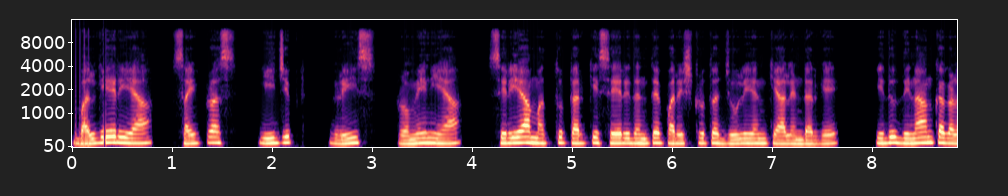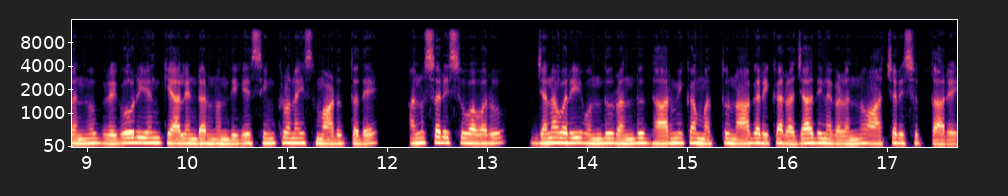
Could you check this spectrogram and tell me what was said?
Bulgaria, Cyprus, Egypt, Greece, Romania, Syria ಮತ್ತು ಟರ್ಕಿ ಸೇರಿದಂತೆ ಪರಿಷ್ಕೃತ ಜೂಲಿಯನ್ ಕ್ಯಾಲೆಂಡರ್ಗೆ ಇದು ದಿನಾಂಕಗಳನ್ನು ಗ್ರೆಗೋರಿಯನ್ ಕ್ಯಾಲೆಂಡರ್ನೊಂದಿಗೆ ಸಿಂಕ್ರೊನೈಸ್ ಮಾಡುತ್ತದೆ, ಅನುಸರಿಸುವವರು ಜನವರಿ ಒಂದು ರಂದು ಧಾರ್ಮಿಕ ಮತ್ತು ನಾಗರಿಕ ರಜಾದಿನಗಳನ್ನು ಆಚರಿಸುತ್ತಾರೆ.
